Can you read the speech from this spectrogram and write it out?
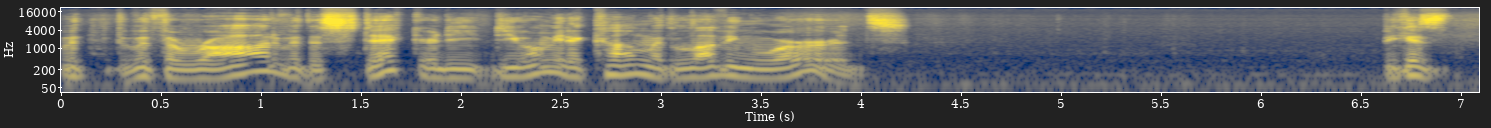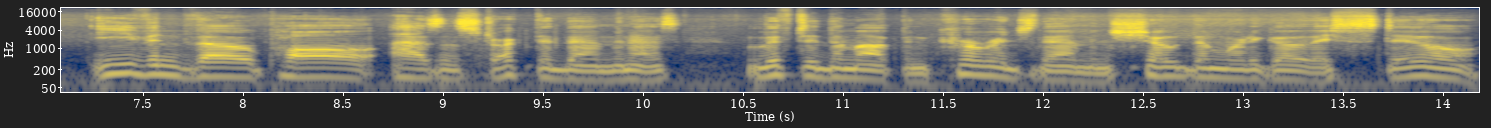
with with a rod, with a stick, or do you, do you want me to come with loving words? Because even though Paul has instructed them and has lifted them up, encouraged them, and showed them where to go, they still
